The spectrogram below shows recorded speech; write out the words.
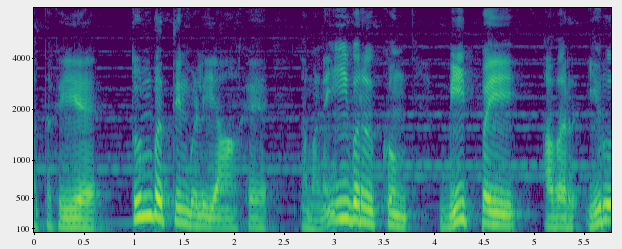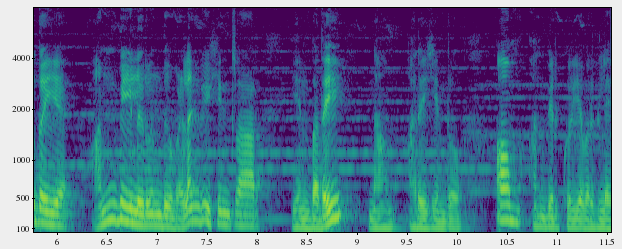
அத்தகைய துன்பத்தின் வழியாக நம் அனைவருக்கும் மீட்பை அவர் இருதய அன்பிலிருந்து வழங்குகின்றார் என்பதை நாம் அறிகின்றோம். ஆம் அன்பிற்குரியவர்களே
